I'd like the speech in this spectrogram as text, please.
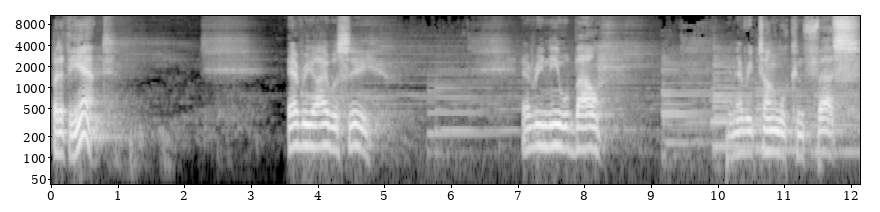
But at the end, every eye will see, every knee will bow, and every tongue will confess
